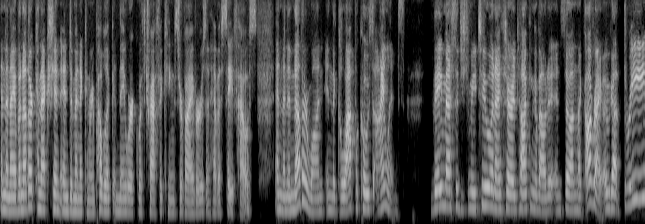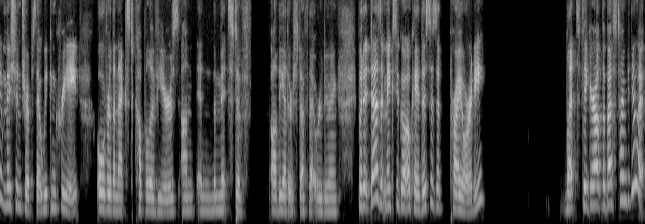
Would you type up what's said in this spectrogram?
And then i have another connection in dominican republic and they work with trafficking survivors and have a safe house. And then another one in the galapagos islands. They messaged me too and i started talking about it and so i'm like all right i've got three mission trips that we can create over the next couple of years on in the midst of all the other stuff that we're doing. But it does it makes you go okay this is a priority let's figure out the best time to do it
